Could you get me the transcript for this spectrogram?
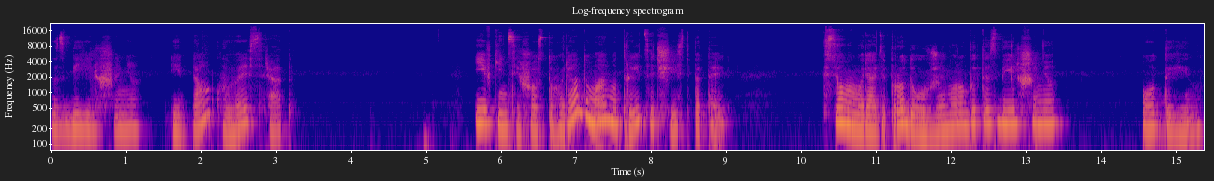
збільшення. І так весь ряд. І в кінці шостого ряду маємо 36 петель. В сьомому ряді продовжуємо робити збільшення. Один,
